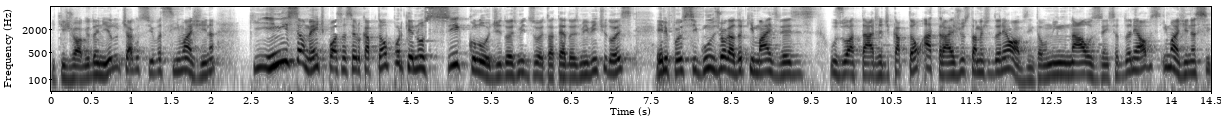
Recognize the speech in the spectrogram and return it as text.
e que jogue o Danilo, o Thiago Silva se imagina que inicialmente possa ser o capitão, porque no ciclo de 2018 até 2022, ele foi o segundo jogador que mais vezes usou a tarja de capitão, atrás justamente do Daniel Alves. Então, na ausência do Daniel Alves, imagina-se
